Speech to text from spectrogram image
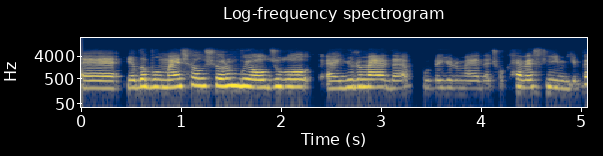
eee, ya da bulmaya çalışıyorum. Bu yolculuğu, eee, yürümeye de, burada yürümeye de çok hevesliyim gibi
